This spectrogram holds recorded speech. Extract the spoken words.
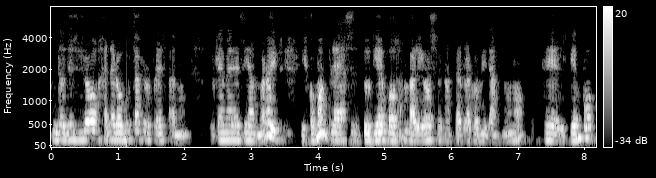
Entonces eso generó mucha sorpresa, ¿no? Porque me decían, bueno, ¿y, ¿y, cómo empleas tu tiempo tan valioso en hacer la comida? No, no, es que el tiempo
